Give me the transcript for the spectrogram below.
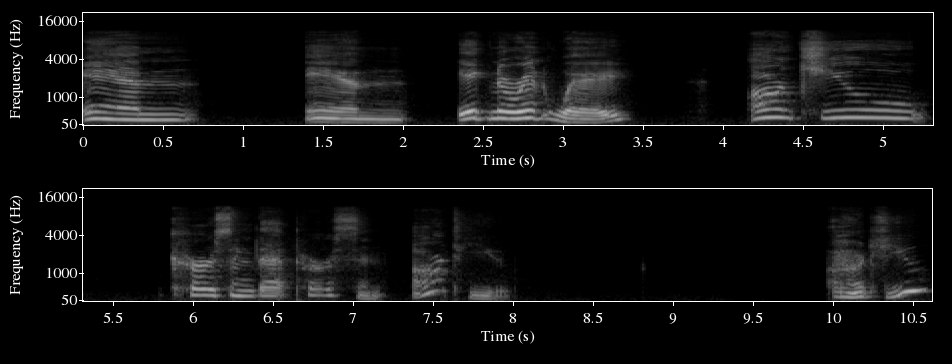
in an ignorant way, aren't you cursing that person? Aren't you? Aren't you?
